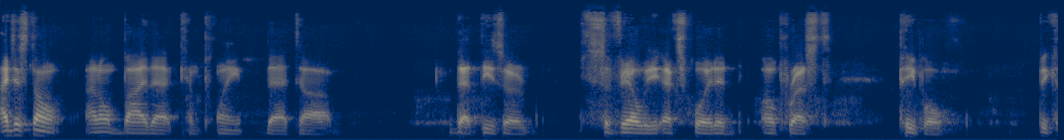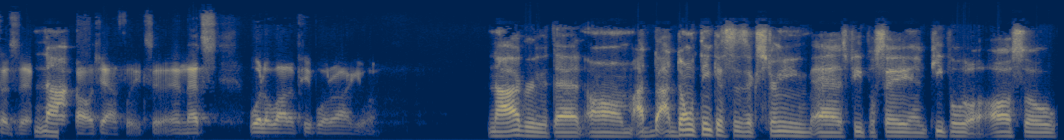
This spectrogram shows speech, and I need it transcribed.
I just don't I don't buy that complaint that um, that these are severely exploited, oppressed people because they're nah. college athletes, and that's what a lot of people are arguing. No, I agree with that. Um, I, I don't think it's as extreme as people say, and people also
